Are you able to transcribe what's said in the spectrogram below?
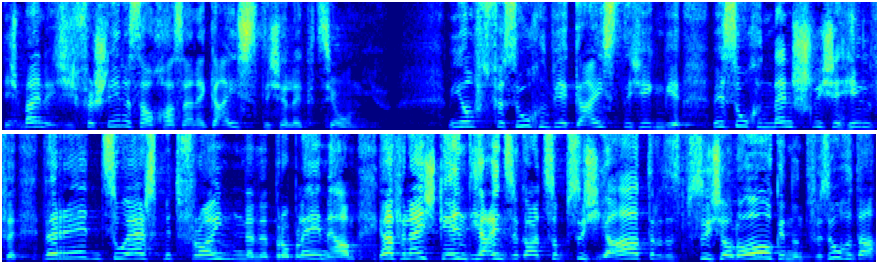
Ich meine, ich verstehe das auch als eine geistliche Lektion hier. Wie oft versuchen wir geistlich irgendwie, wir suchen menschliche Hilfe. Wir reden zuerst mit Freunden, wenn wir Probleme haben. Ja, vielleicht gehen die ein sogar zum Psychiater oder Psychologen und versuchen da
